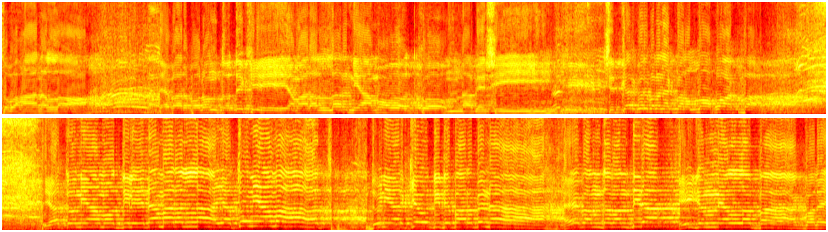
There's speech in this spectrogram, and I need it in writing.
সুবহান আল্লাহ এবার বলুন তো দেখি আমার আল্লাহর নিয়ামত কম না বেশি? চিৎকার করে বলেন একবার আল্লাহ আকবার। এত নিয়ামত দিলেন আমার আল্লাহ এত নিয়ামত দুনিয়ার কেউ দিতে পারবে না। এ বান্দা বান্দিরা এই জন্য আল্লাহ পাক বলে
